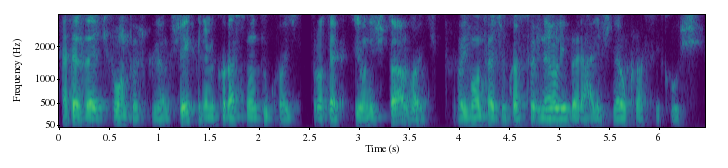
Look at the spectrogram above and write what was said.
Hát ez egy fontos különbség, hogy amikor azt mondtuk, hogy protekcionista, vagy, vagy mondhatjuk azt, hogy neoliberális, neoklasszikus,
